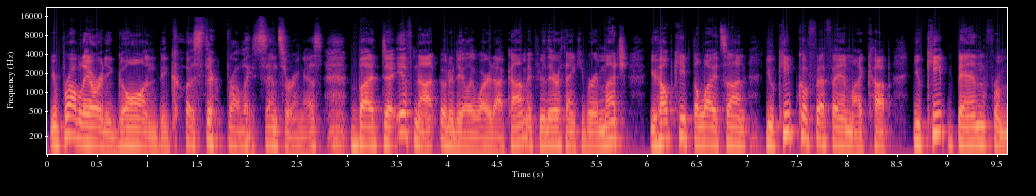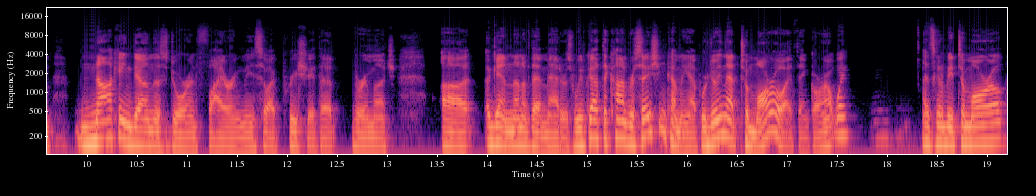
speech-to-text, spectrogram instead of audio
You're probably already gone because they're probably censoring us. But uh, if not, go to dailywire.com. If you're there, thank you very much. You help keep the lights on. You keep covfefe in my cup. You keep Ben from knocking down this door and firing me. So I appreciate that very much. Uh, again, none of that matters. We've got the conversation coming up. We're doing that tomorrow, I think, aren't we? It's going to be tomorrow,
